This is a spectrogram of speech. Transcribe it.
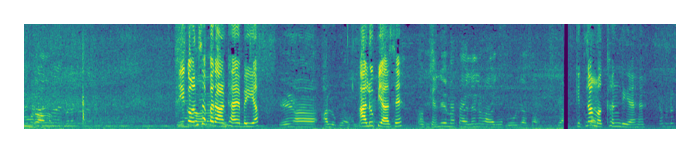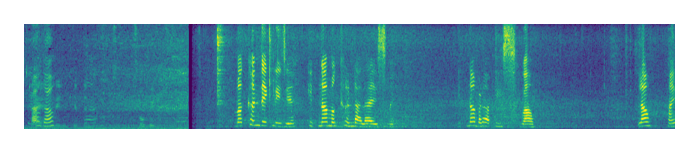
मूड आलू ये कौन सा पराठा है भैया? ये आलू के आलू प्याज है? ओके इसलिए मैं पहले लगाएँगे भूल जाता कितना मक्खन दिया है? खाओ खाओ मक्खन देख लीजिए कितना मक्खन डाला है इसमें। इतना बड़ा पीस वाओ लाओ खाए।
